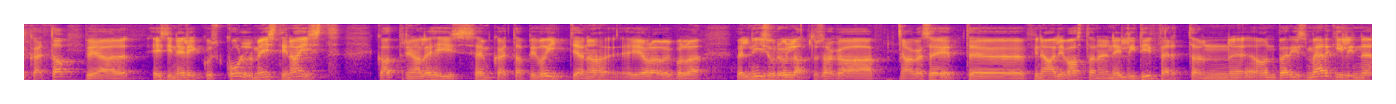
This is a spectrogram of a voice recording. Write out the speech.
MK-etapp ja esinelikus kolm Eesti naist. Katrina Lehis, MK-etapi võitja, noh, ei ole võib-olla veel nii suur üllatus, aga, aga see, et äh, finaali vastane Nelli Tihvert on, on päris märgiline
